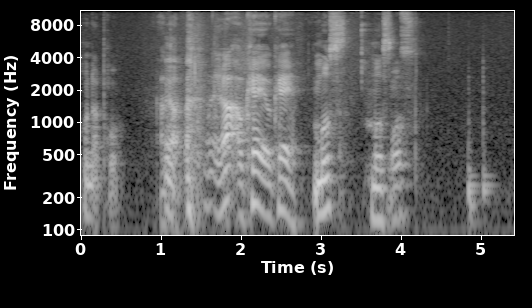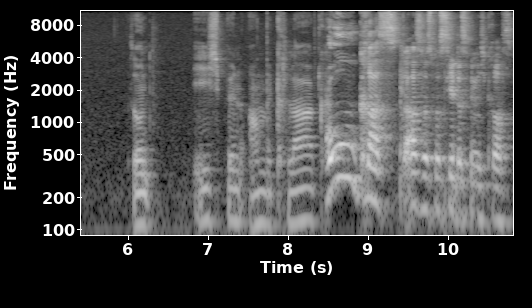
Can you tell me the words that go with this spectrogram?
100 Pro. Ja. ja, okay, okay. Muss, muss. Muss. So, und ich bin on the clock. Oh, krass. Da ist was passiert, das finde ich krass.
